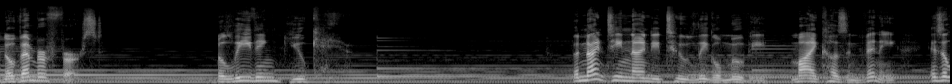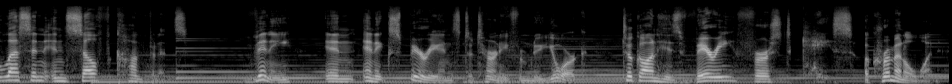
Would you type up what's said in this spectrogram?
November 1st Believing You Can. The 1992 legal movie, My Cousin Vinny, is a lesson in self confidence. Vinny, an inexperienced attorney from New York, took on his very first case, a criminal one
